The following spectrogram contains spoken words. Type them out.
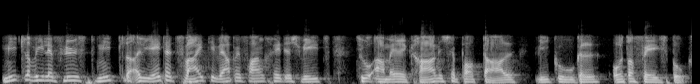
mittlerweile fließt jeder zweite Werbefranke in der Schweiz zu amerikanischen Portalen wie Google oder Facebook.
